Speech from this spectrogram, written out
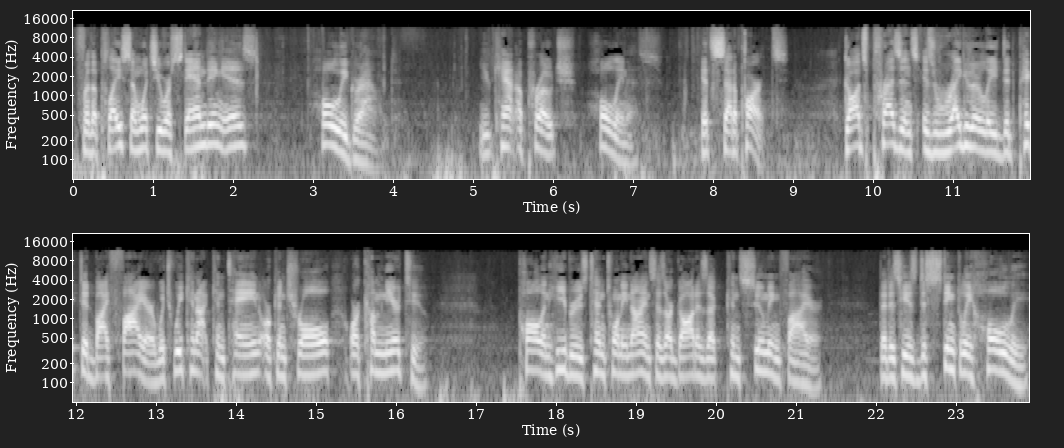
for the place on which you are standing is holy ground. You can't approach holiness it's set apart. God's presence is regularly depicted by fire, which we cannot contain or control or come near to. Paul in Hebrews 10:29 says our God is a consuming fire. That is he is distinctly holy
